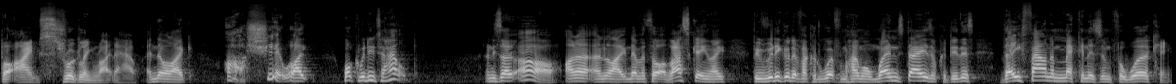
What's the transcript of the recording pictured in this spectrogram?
but I'm struggling right now. And they were like, oh shit, well, like, what can we do to help? And he's like, oh, and, like never thought of asking. Like, it'd be really good if I could work from home on Wednesdays. I could do this. They found a mechanism for working.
